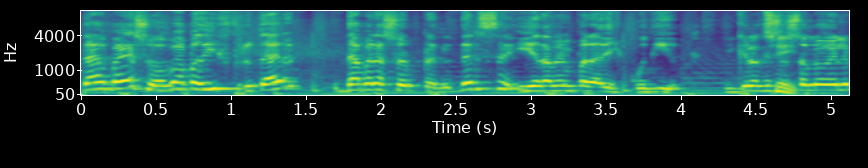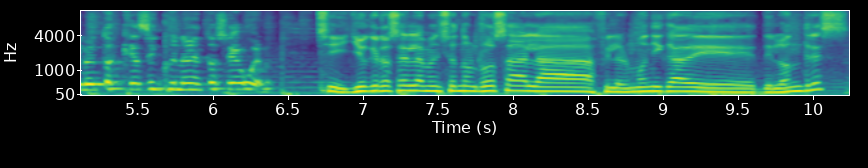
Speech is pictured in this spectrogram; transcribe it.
da para eso, va para disfrutar, da para sorprenderse y da también para discutir. Y creo que Sí. esos son los elementos que hacen que un evento sea bueno. Sí, yo quiero hacer la mención honrosa a la Filarmónica de, de Londres,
